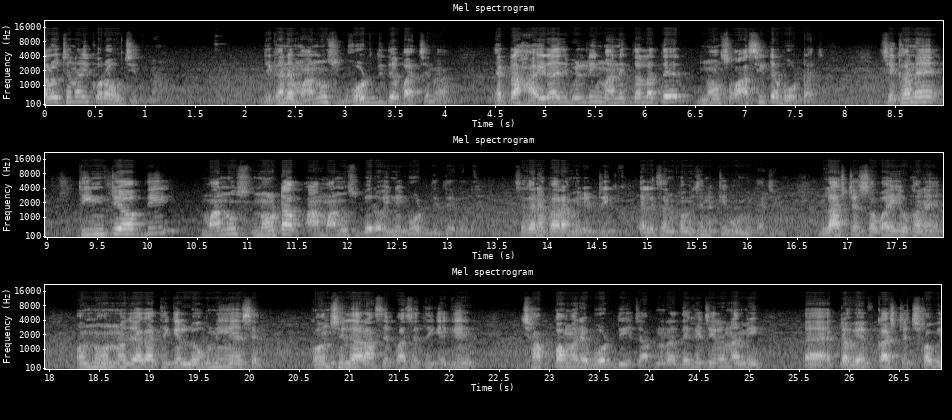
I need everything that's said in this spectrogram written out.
আলোচনাই করা উচিত না। যেখানে মানুষ ভোট দিতে পারছে না, একটা হাই রাইজ বিল্ডিং মানিকতলাতে নশো আশিটা ভোট আছে। সেখানে তিনটে অবধি মানুষ, নটা মানুষ বেরোয়নি ভোট দিতে গেলে। সেখানে প্যারামিলিটারি ইলেকশন কমিশনের কী ভূমিকা ছিল? লাস্টে সবাই ওখানে অন্য অন্য জায়গা থেকে লোক নিয়ে এসে কাউন্সিলর আশেপাশে থেকে গিয়ে ছাপ্পা মারে ভোট দিয়েছে। আপনারা দেখেছিলেন আমি একটা ওয়েবকাস্টের ছবি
